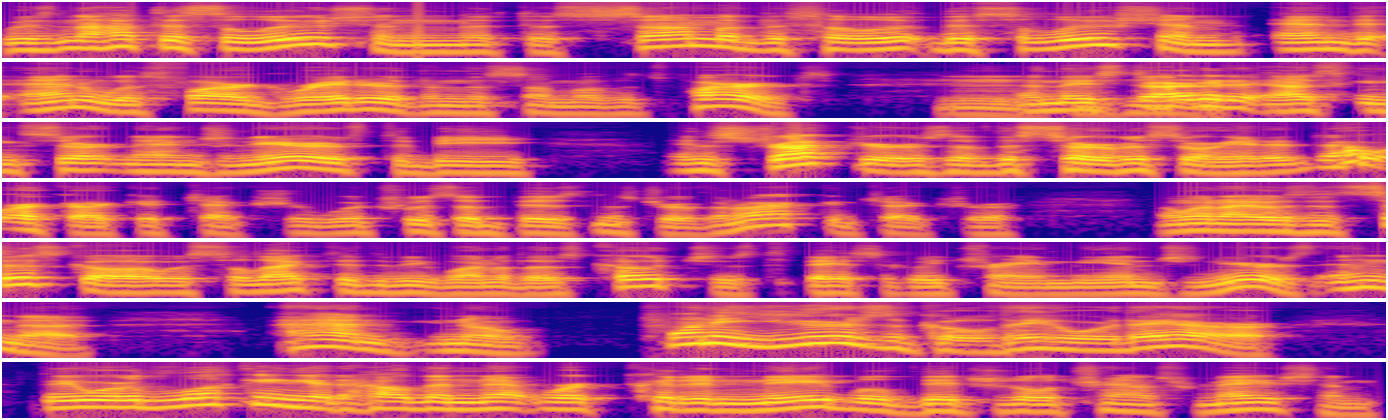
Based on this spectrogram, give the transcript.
was not the solution, that the sum of the, sol- the solution end to end was far greater than the sum of its parts. Mm-hmm. And they mm-hmm. started asking certain engineers to be instructors of the service oriented network architecture, which was a business driven architecture. And when I was at Cisco, I was selected to be one of those coaches to basically train the engineers in that. And, you know, 20 years ago, they were there. They were looking at how the network could enable digital transformation.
